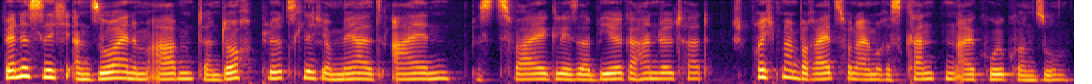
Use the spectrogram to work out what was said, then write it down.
Wenn es sich an so einem Abend dann doch plötzlich um mehr als ein bis zwei Gläser Bier gehandelt hat, spricht man bereits von einem riskanten Alkoholkonsum.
